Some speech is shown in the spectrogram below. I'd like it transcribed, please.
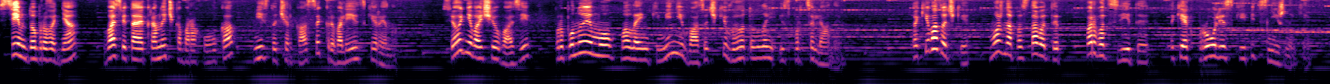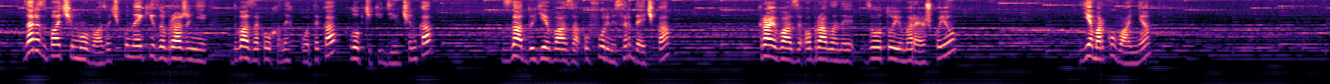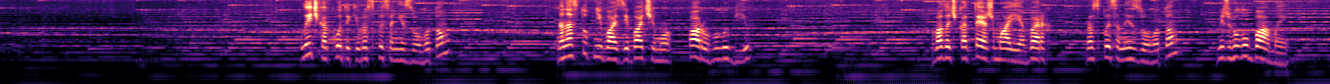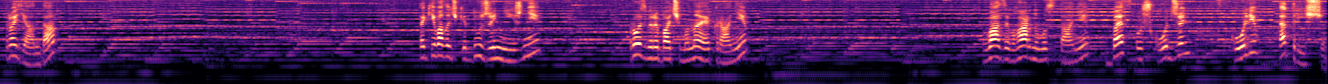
Всім доброго дня! Вас вітає крамничка Барахолка, місто Черкаси, Криваліївський ринок. Сьогодні вашій увазі пропонуємо маленькі міні-вазочки, виготовлені із порцеляни. Такі вазочки можна поставити первоцвіти, такі як проліски підсніжники. Зараз бачимо вазочку, на якій зображені два закоханих котика, хлопчик і дівчинка. Ззаду є ваза у формі сердечка. Край вази обрамлений золотою мережкою. Є маркування. Личка котиків розписані золотом. На наступній вазі бачимо пару голубів. Вазочка теж має верх розписаний золотом. Між голубами троянда. Такі вазочки дуже ніжні. Розміри бачимо на екрані. Вази в гарному стані, без пошкоджень, сколів та тріщин.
